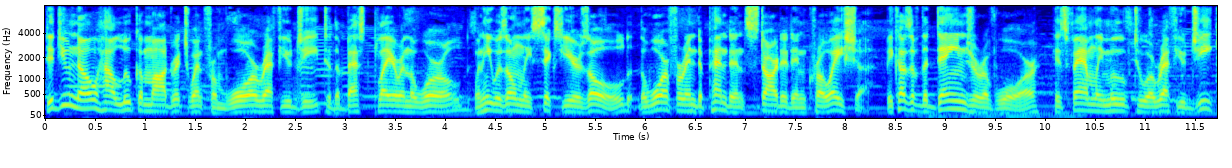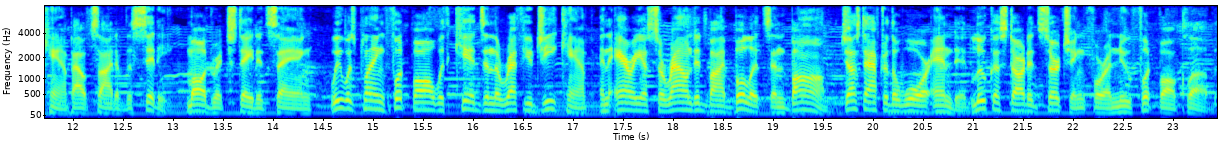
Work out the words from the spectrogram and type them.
Did you know how Luka Modric went from war refugee to the best player in the world? When he was only six years old, the war for independence started in Croatia. Because of the danger of war, his family moved to a refugee camp outside of the city. Modric stated saying, We was playing football with kids in the refugee camp, an area surrounded by bullets and bombs. Just after the war ended, Luka started searching for a new football club.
